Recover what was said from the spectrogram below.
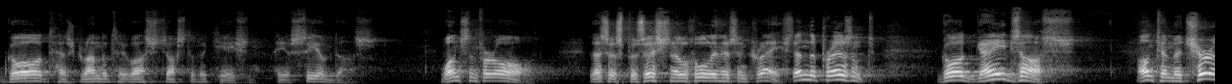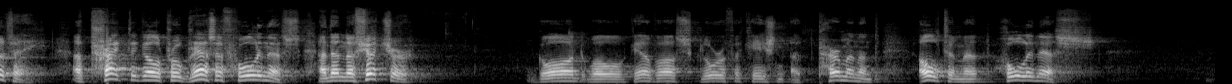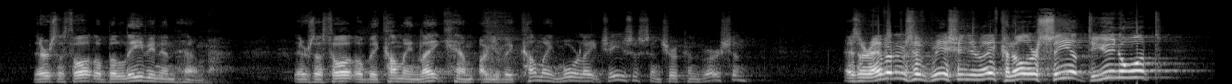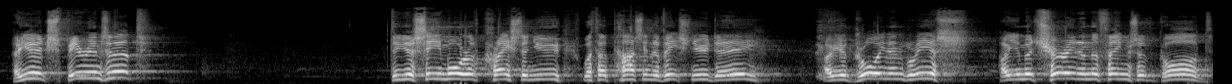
God has granted to us justification. He has saved us once and for all. This is positional holiness in Christ. In the present, God guides us unto maturity, a practical, progressive holiness. And in the future, God will give us glorification, a permanent, ultimate holiness. There's a thought of believing in Him. There's a thought of becoming like Him. Are you becoming more like Jesus since your conversion? Is there evidence of grace in your life? Can others see it? Do you know it? Are you experiencing it? Do you see more of Christ in you with the passing of each new day? Are you growing in grace? Are you maturing in the things of God?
